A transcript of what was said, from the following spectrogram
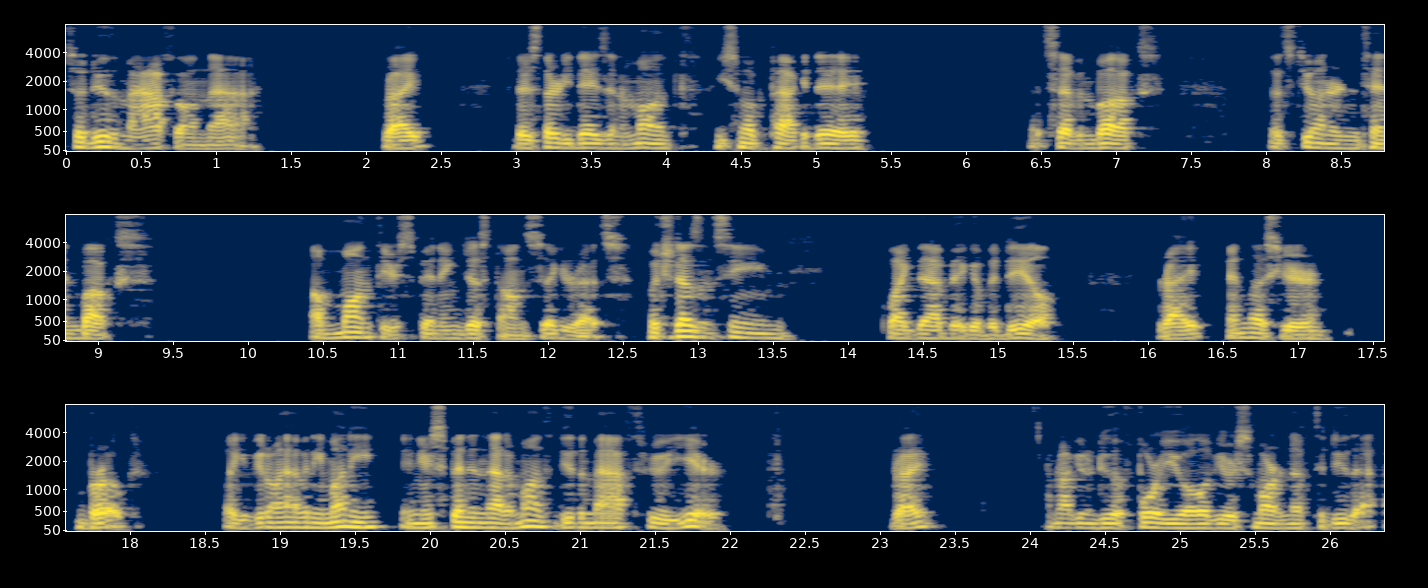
So do the math on that, right? If there's 30 days in a month, you smoke a pack a day, that's seven bucks. That's 210 bucks a month you're spending just on cigarettes, which doesn't seem like that big of a deal, right? Unless you're broke. Like if you don't have any money and you're spending that a month, do the math through a year, right? I'm not going to do it for you. All of you are smart enough to do that.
